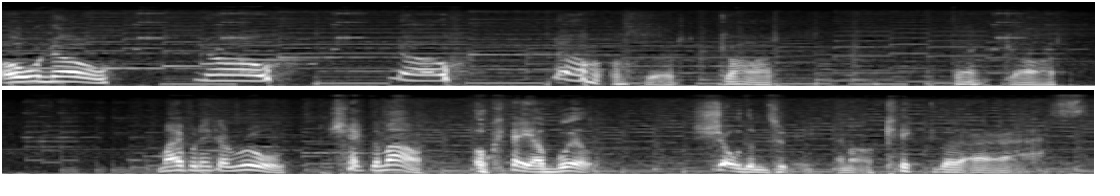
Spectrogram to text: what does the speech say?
Oh no! No! No! No! Oh good God. Thank God. My Bonica rule! Check them out! Okay, I will! Show them to me, and I'll kick their ass.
